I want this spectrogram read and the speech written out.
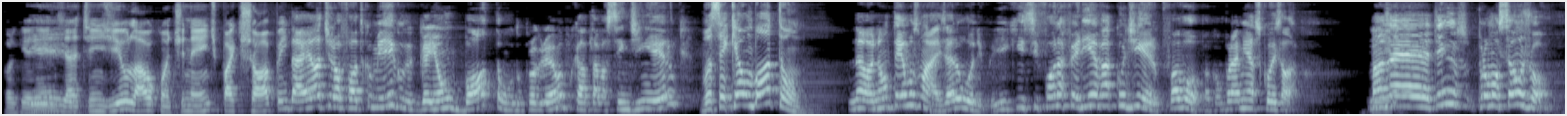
Porque a gente já atingiu lá o continente, Park Shopping. Daí ela tirou foto comigo, ganhou um bottom do programa, porque ela tava sem dinheiro. Você quer um bottom? Não, não temos mais, era o único. E que se for na feirinha, vá com dinheiro, por favor, pra comprar minhas coisas lá. Mas é, tem promoção, João.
